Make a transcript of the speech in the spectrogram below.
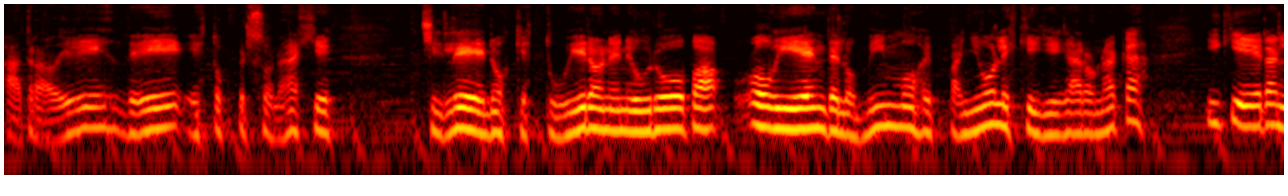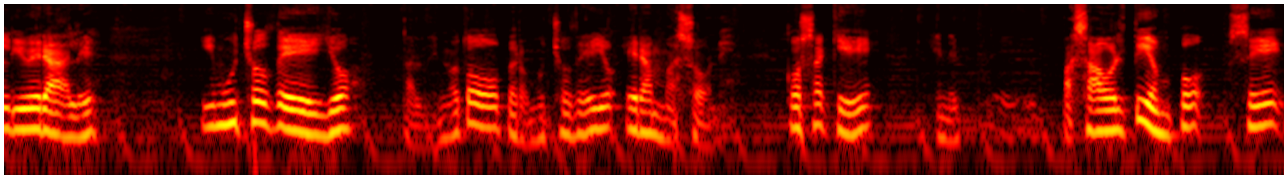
a través de estos personajes chilenos que estuvieron en Europa o bien de los mismos españoles que llegaron acá y que eran liberales y muchos de ellos, tal vez no todos, pero muchos de ellos eran masones, cosa que en el pasado el tiempo se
